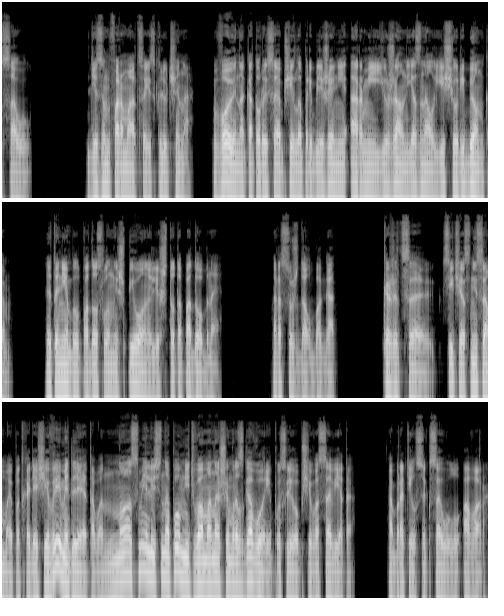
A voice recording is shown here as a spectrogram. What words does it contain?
Саул. Дезинформация исключена. Воина, который сообщил о приближении армии южан, я знал еще ребенком. Это не был подосланный шпион или что-то подобное, рассуждал Богат. Кажется, сейчас не самое подходящее время для этого, но осмелюсь напомнить вам о нашем разговоре после общего совета, обратился к Саулу Авар.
